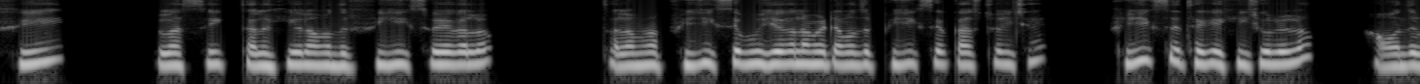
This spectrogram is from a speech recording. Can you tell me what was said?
fee plus sick তাহলে কী হলো? আমাদের ফিজিক্স হয়ে গেল। তাহলে আমরা ফিজিক্সে বুঝে গেলাম এটা আমাদের ফিজিক্সের কাজ চলছে। ফিজিক্সের থেকে কি চলে এলো? আমাদের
